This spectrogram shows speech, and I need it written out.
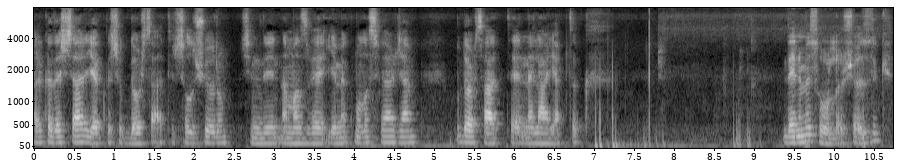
Arkadaşlar yaklaşık 4 saattir çalışıyorum. Şimdi namaz ve yemek molası vereceğim. Bu 4 saatte neler yaptık? Deneme soruları çözdük.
